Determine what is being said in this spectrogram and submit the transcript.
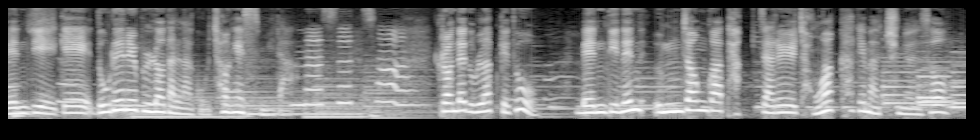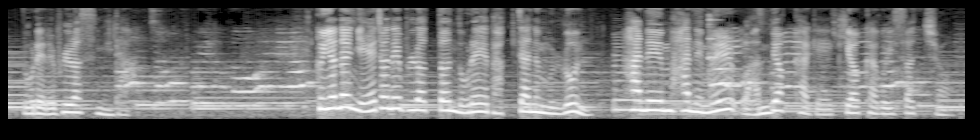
맨디에게 노래를 불러달라고 청했습니다. 그런데 놀랍게도 맨디는 음정과 박자를 정확하게 맞추면서 노래를 불렀습니다. 그녀는 예전에 불렀던 노래의 박자는 물론 한음 한음을 완벽하게 기억하고 있었죠.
